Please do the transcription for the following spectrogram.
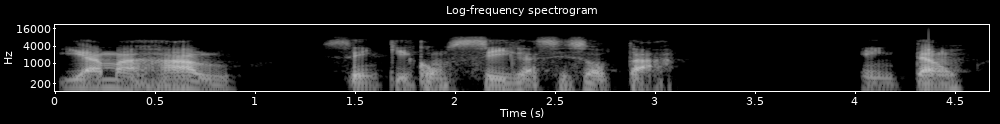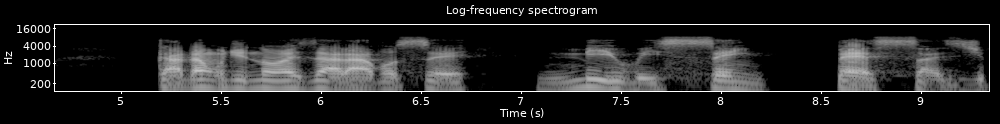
e amarrá-lo sem que consiga se soltar. Então, cada um de nós dará a você mil e cem peças de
